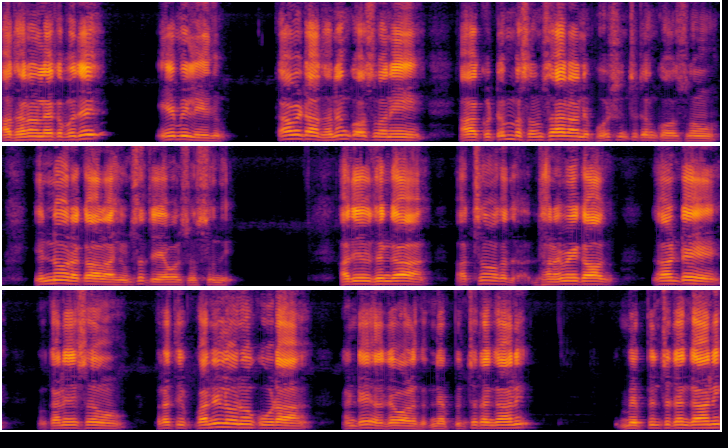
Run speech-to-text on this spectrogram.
ఆ ధనం లేకపోతే ఏమీ లేదు. కాబట్టి ఆ ధనం కోసమని ఆ కుటుంబ సంసారాన్ని పోషించడం కోసం ఎన్నో రకాల హింస చేయవలసి వస్తుంది. అదేవిధంగా అచ్చం ఒక ధనమే కాదు. అంటే కనీసం ప్రతి పనిలోనూ కూడా అంటే ఎదుటి వాళ్ళకి నెప్పించడం కానీ మెప్పించడం కానీ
